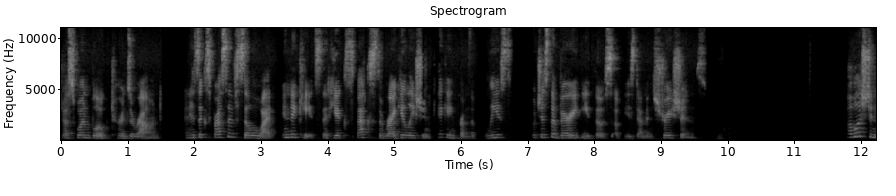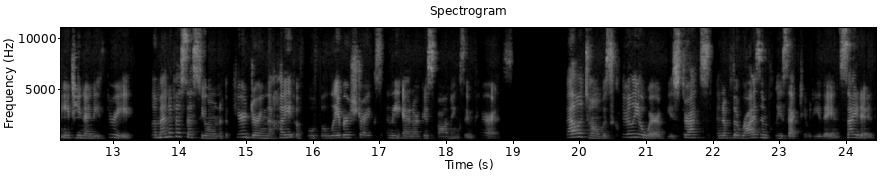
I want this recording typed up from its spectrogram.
just one bloke turns around, and his expressive silhouette indicates that he expects the regulation kicking from the police, which is the very ethos of these demonstrations. Published in 1893, La Manifestation appeared during the height of both the labor strikes and the anarchist bombings in Paris. Vallotton was clearly aware of these threats and of the rise in police activity they incited,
